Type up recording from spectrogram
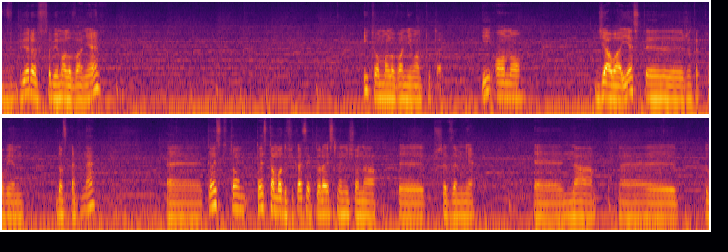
Wybiorę sobie malowanie. I to malowanie mam tutaj. I ono działa, jest, yy, że tak powiem, dostępne. E, to, jest to, to jest ta modyfikacja, która jest naniesiona yy, przeze mnie e, na e, do,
